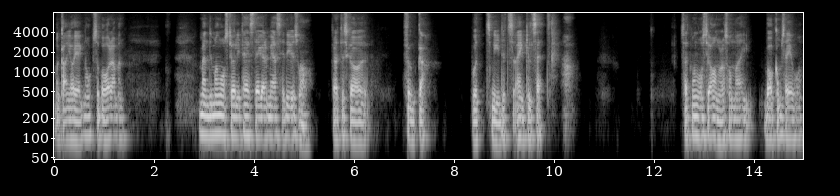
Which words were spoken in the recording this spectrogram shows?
Man kan ju ha egna också bara men men man måste ju ha lite hästägare med sig, det är ju så. Ja. För att det ska funka på ett smidigt och enkelt sätt. Så att man måste ju ha några sådana bakom sig och,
